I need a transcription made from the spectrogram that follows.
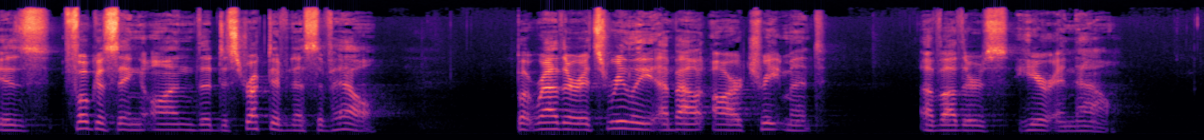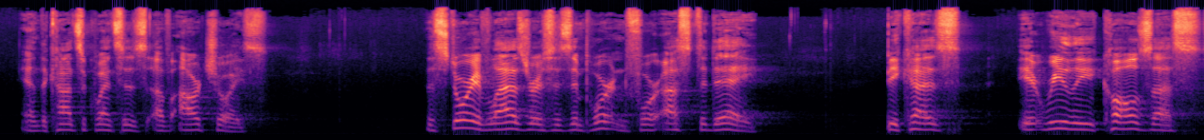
is focusing on the destructiveness of hell, but rather it's really about our treatment of others here and now and the consequences of our choice. The story of Lazarus is important for us today because it really calls us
